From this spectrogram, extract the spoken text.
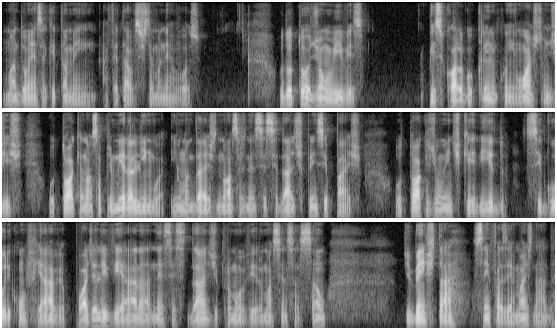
uma doença que também afetava o sistema nervoso. O Dr. John Rivers psicólogo clínico em Washington, diz: O toque é nossa primeira língua e uma das nossas necessidades principais. O toque de um ente querido, seguro e confiável pode aliviar a necessidade de promover uma sensação de bem-estar sem fazer mais nada.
